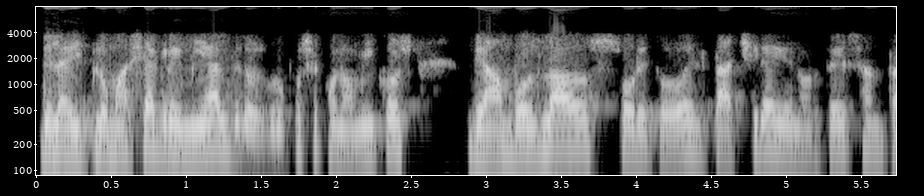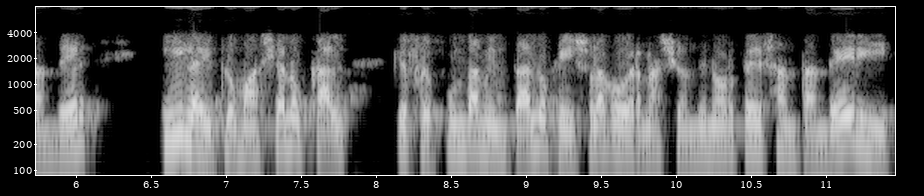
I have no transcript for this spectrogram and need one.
de la diplomacia gremial, de los grupos económicos de ambos lados, sobre todo del Táchira y del norte de Santander, y la diplomacia local, que fue fundamental lo que hizo la gobernación de Norte de Santander y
